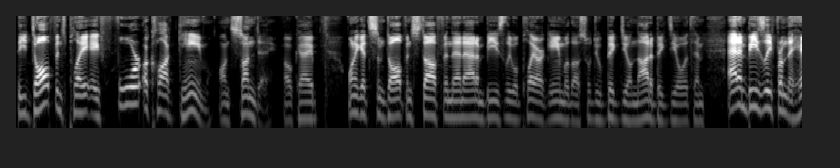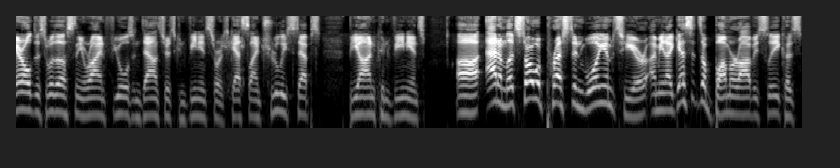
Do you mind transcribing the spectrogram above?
The Dolphins play a 4 o'clock game on Sunday, okay? want to get some Dolphin stuff, and then Adam Beasley will play our game with us. We'll do a big deal, not a big deal with him. Adam Beasley from the Herald is with us in the Orion Fuels and Downstairs Convenience Stores guest line. Truly steps beyond convenience. Uh, Adam, let's start with Preston Williams here. I mean, I guess it's a bummer, obviously, because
